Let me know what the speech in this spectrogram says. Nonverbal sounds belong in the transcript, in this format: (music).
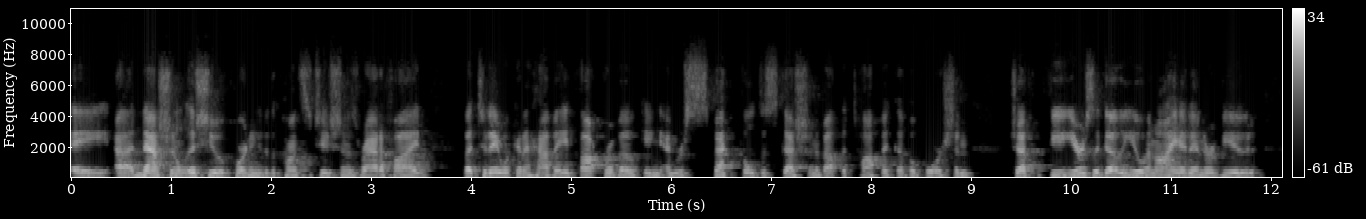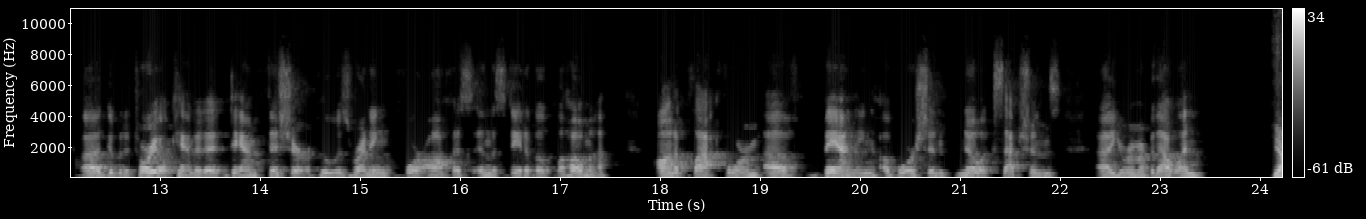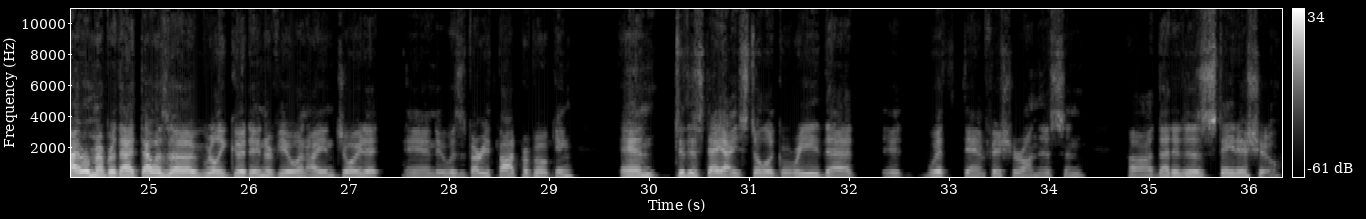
a, a national issue according to the Constitution as ratified, but today we're going to have a thought provoking and respectful discussion about the topic of abortion. Jeff, a few years ago, you and I had interviewed uh, gubernatorial candidate Dan Fisher, who was running for office in the state of Oklahoma on a platform of banning abortion, no exceptions. Uh, you remember that one? Yeah, I remember that. That was a really good interview, and I enjoyed it, and it was very thought provoking. And to this day, I still agree that it with Dan Fisher on this, and uh, that it is a state issue.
